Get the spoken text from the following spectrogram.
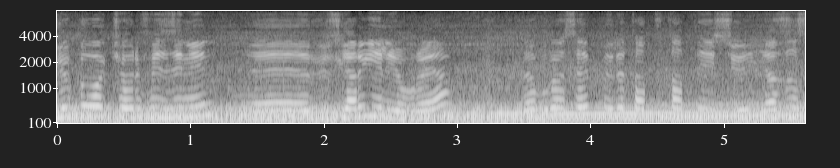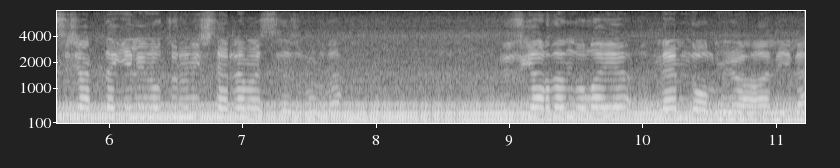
Gökova Körfezi'nin e, rüzgarı geliyor buraya ve burası hep böyle tatlı tatlı esiyor. Yazın sıcakta gelin oturun hiç terlemezsiniz burada. Rüzgardan dolayı nem de olmuyor haliyle.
